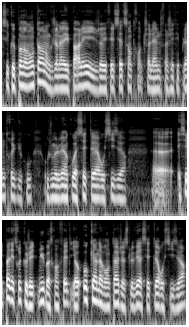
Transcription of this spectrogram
c'est que pendant longtemps, donc j'en avais parlé, j'avais fait le 730 challenge, enfin j'ai fait plein de trucs du coup, où je me levais un coup à 7h ou 6h. Euh, et c'est pas des trucs que j'ai tenus parce qu'en fait, il n'y a aucun avantage à se lever à 7h ou 6h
